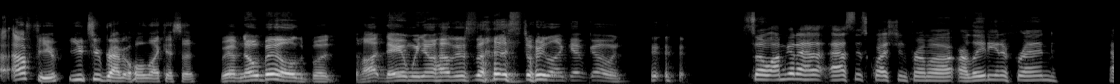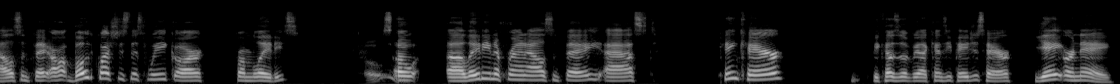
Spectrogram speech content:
a a few youtube rabbit hole like i said We have no build, but hot damn, we know how this uh, storyline kept going. So I'm gonna ask this question from uh, our lady and a friend, Allison Faye. Both questions this week are from ladies. Oh. So, uh, lady and a friend, Allison Faye asked, "Pink hair because of uh, Kenzie Page's hair, yay or nay?"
